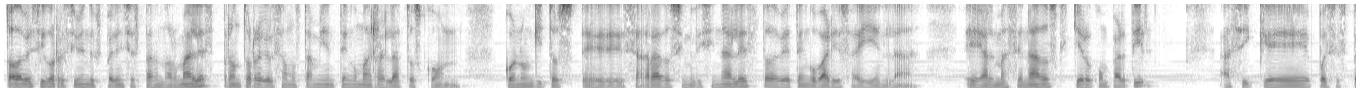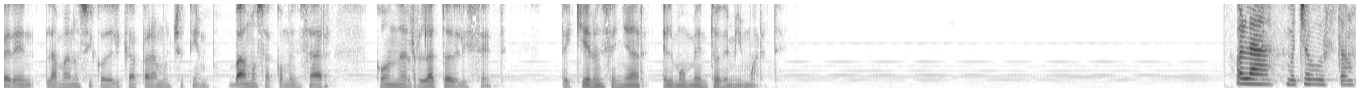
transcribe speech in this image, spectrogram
todavía sigo recibiendo experiencias paranormales. Pronto regresamos también. Tengo más relatos con, con honguitos eh, sagrados y medicinales. Todavía tengo varios ahí en la almacenados que quiero compartir. Así que pues esperen la mano psicodélica para mucho tiempo. Vamos a comenzar con el relato de Lisette. Te quiero enseñar el momento de mi muerte. Hola, mucho gusto.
